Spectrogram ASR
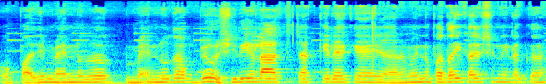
ਉਹ ਭਾਜੀ ਮੈਨੂੰ ਤਾਂ ਮੈਨੂੰ ਤਾਂ ਬੇਹੋਸ਼ੀ ਦੀ ਹਾਲਾਤ 'ਚ ਚੱਕ ਕੇ ਲੈ ਕੇ ਆਏ ਯਾਰ। ਮੈਨੂੰ ਪਤਾ ਹੀ ਕੁਛ ਨਹੀਂ ਲੱਗਾ।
